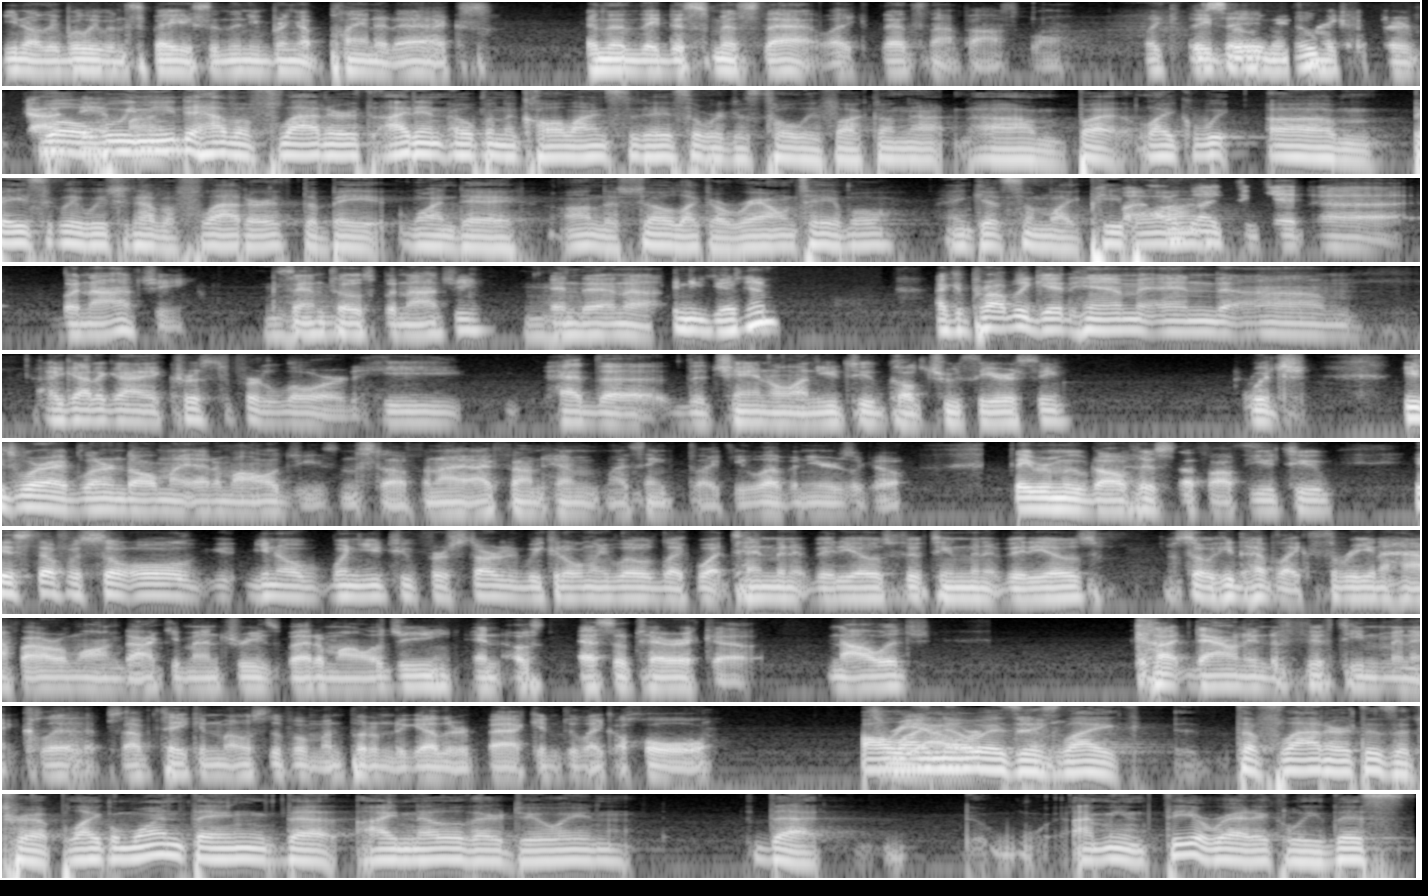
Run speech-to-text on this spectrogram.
you know, they believe in space, and then you bring up Planet X, and then they dismiss that like that's not possible. Like they They say, really need to make up their Well, we mind. need to have a flat Earth. I didn't open the call lines today, so we're just totally fucked on that. Um, but like we, um, basically, we should have a flat Earth debate one day on the show, like a round table, and get some like people I on. would like to get uh Bonacci, Mhm. Santos Bonacci, Mhm. and then uh Can you get him? I could probably get him and um I got a guy Christopher Lord. He had the the channel on YouTube called True Theory, which he's where I've learned all my etymologies and stuff. And I, I found him I think like eleven years ago. They removed all his stuff off YouTube. His stuff was so old, you know, when YouTube first started, we could only load like what, 10 minute videos, 15 minute videos. So he'd have like three and a half hour long documentaries of etymology and esoteric uh, knowledge cut down into 15 minute clips. I've taken most of them and put them together back into like a whole. All I know is is like the flat Earth is a trip. Like one thing that I know they're doing that I mean theoretically this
